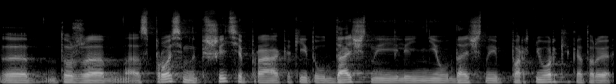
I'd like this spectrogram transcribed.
э, тоже э, спросим, напишите про какие-то удачные или неудачные партнерки, которые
